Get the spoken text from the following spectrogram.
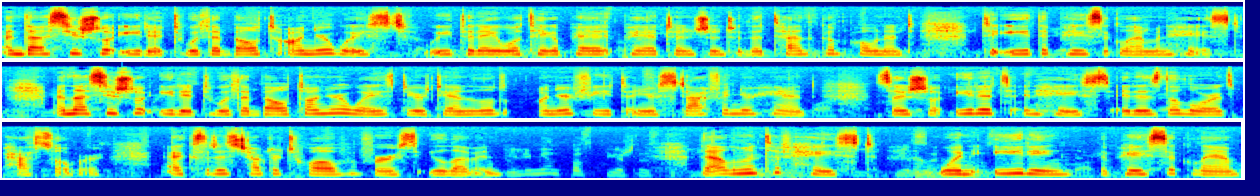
And thus you shall eat it with a belt on your waist. We today will take a pay, pay attention to the tenth component to eat the Pesach lamb in haste. And thus you shall eat it with a belt on your waist, your sandals on your feet, and your staff in your hand. So you shall eat it in haste. It is the Lord's Passover. Exodus chapter 12, verse 11. The element of haste when eating the Pesach lamb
